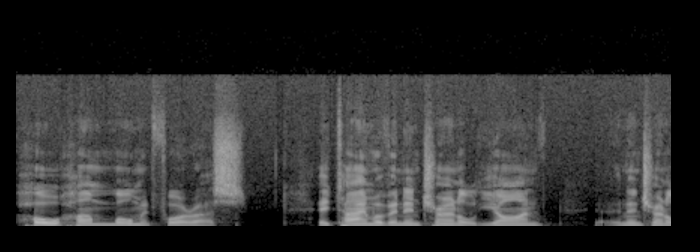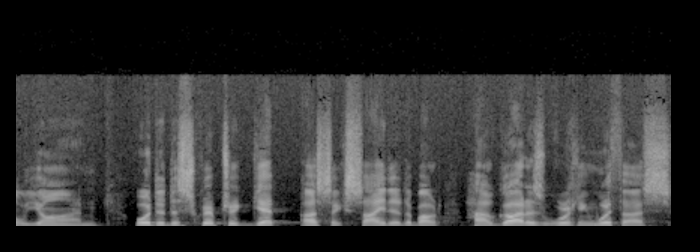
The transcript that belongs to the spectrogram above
ho hum moment for us? A time of an internal yawn, an internal yawn? Or did the Scripture get us excited about how God is working with us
